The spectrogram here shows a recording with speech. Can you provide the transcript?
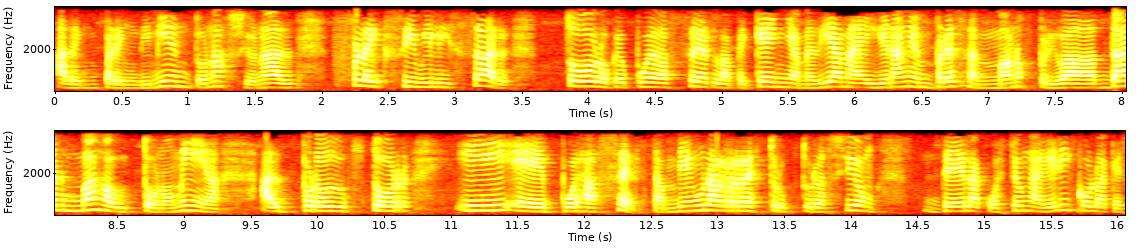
al emprendimiento nacional, flexibilizar todo lo que pueda hacer la pequeña, mediana y gran empresa en manos privadas, dar más autonomía al productor y eh, pues hacer también una reestructuración de la cuestión agrícola que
